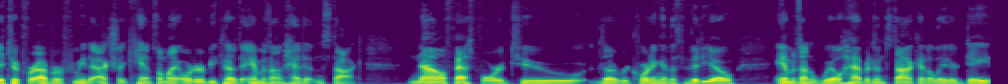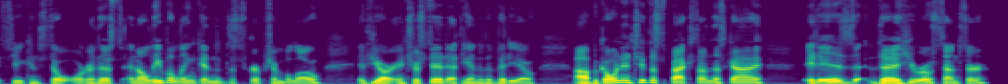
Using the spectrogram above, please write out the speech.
it took forever for me to actually cancel my order because Amazon had it in stock. Now, fast forward to the recording of this video, Amazon will have it in stock at a later date, so you can still order this. And I'll leave a link in the description below if you are interested at the end of the video. Uh, but going into the specs on this guy, it is the Hero sensor,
